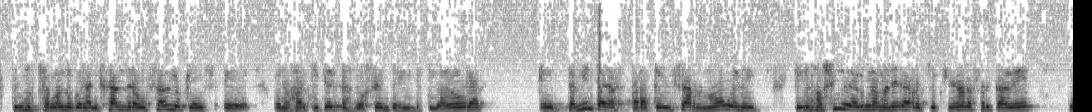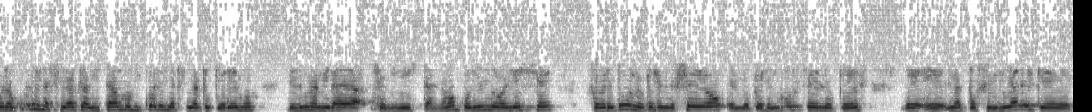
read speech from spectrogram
estuvimos charlando con Alejandra Usabio, que es, eh, bueno, arquitectas, docentes e investigadoras, eh, también para, para pensar, ¿no? Bueno, y que nos ayude de alguna manera a reflexionar acerca de, bueno, cuál es la ciudad que habitamos y cuál es la ciudad que queremos desde una mirada feminista, ¿no? Poniendo el eje sobre todo en lo que es el deseo, en lo que es el goce, en lo que es eh, eh, la posibilidad de que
